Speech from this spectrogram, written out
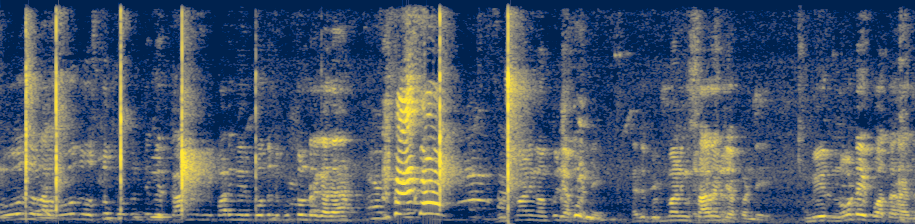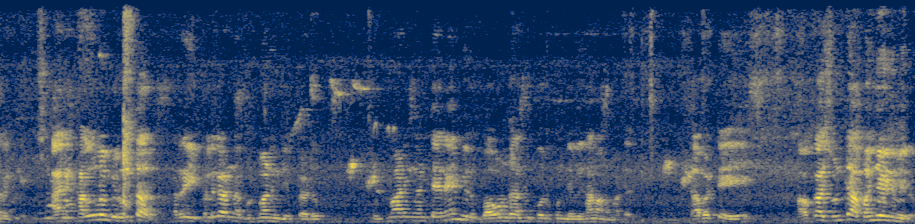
రోజు రోజు వస్తూ పోతుంటే మీరు కాదు మీ పాడి మీరు పోతుంటే గుర్తుంటారు కదా? గుడ్ మార్నింగ్ అంకుల్ చెప్పండి. అది గుడ్ మార్నింగ్ సార్ అని చెప్పండి. మీరు నోట్ అయిపోతారు ఆయనకి ఆయన కళ్ళలో మీరు ఉంటారు. అరే ఈ పిల్లగాడు నాకు గుడ్ మార్నింగ్ చెప్పాడు. గుడ్ మార్నింగ్ అంటేనే మీరు బాగుండాలని కోరుకునే విధానం అనమాట అది. కాబట్టి అవకాశం ఉంటే ఆ పని చేయండి మీరు.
